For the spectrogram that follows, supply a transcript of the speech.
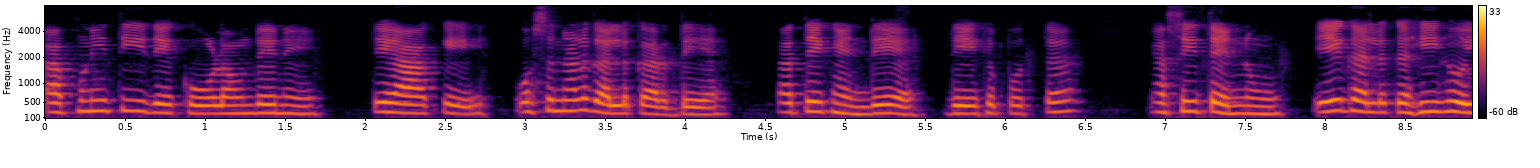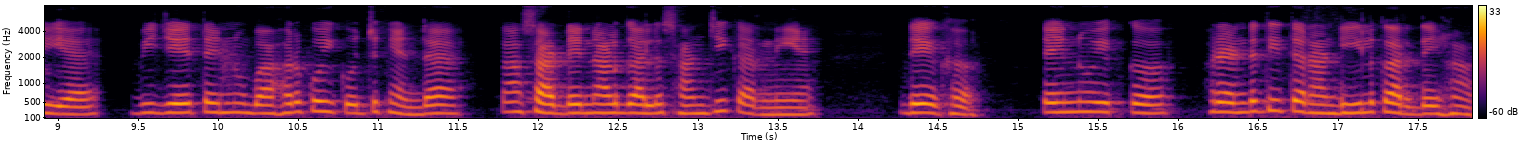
ਆਪਣੀ ਧੀ ਦੇ ਕੋਲ ਆਉਂਦੇ ਨੇ ਤੇ ਆ ਕੇ ਉਸ ਨਾਲ ਗੱਲ ਕਰਦੇ ਆ ਅਤੇ ਕਹਿੰਦੇ ਆ ਦੇਖ ਪੁੱਤ, ਅਸੀਂ ਤੈਨੂੰ ਇਹ ਗੱਲ ਕਹੀ ਹੋਈ ਹੈ ਵੀ ਜੇ ਤੈਨੂੰ ਬਾਹਰ ਕੋਈ ਕੁਝ ਕਹਿੰਦਾ ਤਾਂ ਸਾਡੇ ਨਾਲ ਗੱਲ ਸਾਂਝੀ ਕਰਨੀ ਹੈ ਦੇਖ, ਤੈਨੂੰ ਇੱਕ ਫਰੈਂਡ ਦੀ ਤਰ੍ਹਾਂ ਡੀਲ ਕਰਦੇ ਹਾਂ।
